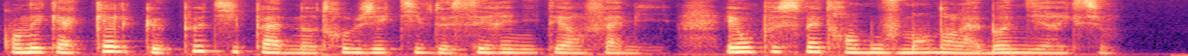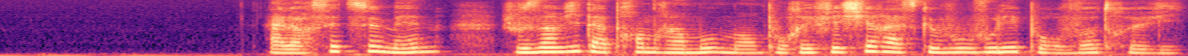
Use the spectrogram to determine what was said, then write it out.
qu'on n'est qu'à quelques petits pas de notre objectif de sérénité en famille, et on peut se mettre en mouvement dans la bonne direction. Alors cette semaine, je vous invite à prendre un moment pour réfléchir à ce que vous voulez pour votre vie,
